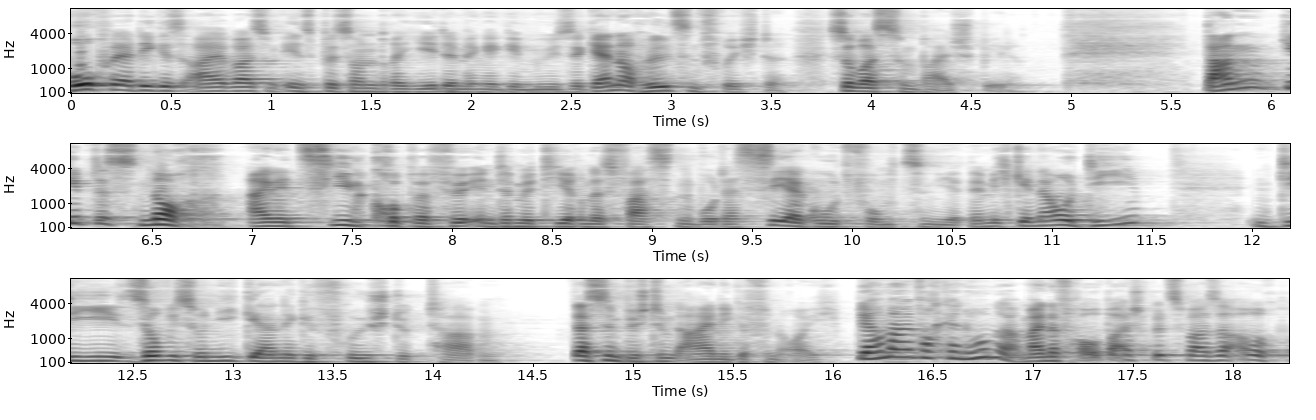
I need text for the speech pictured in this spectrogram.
Hochwertiges Eiweiß und insbesondere jede Menge Gemüse, gerne auch Hülsenfrüchte, sowas zum Beispiel. Dann gibt es noch eine Zielgruppe für intermittierendes Fasten, wo das sehr gut funktioniert, nämlich genau die, die sowieso nie gerne gefrühstückt haben. Das sind bestimmt einige von euch. Die haben einfach keinen Hunger. Meine Frau beispielsweise auch.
